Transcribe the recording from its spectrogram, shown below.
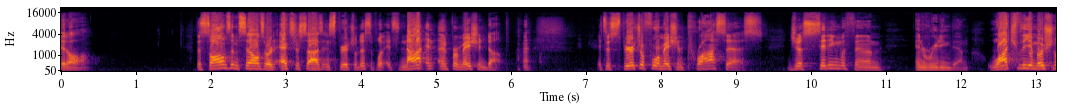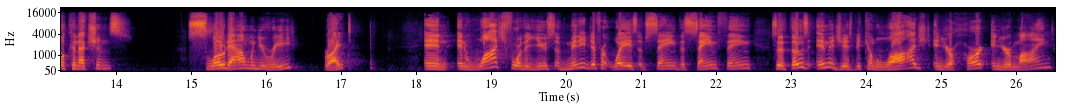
at all. The Psalms themselves are an exercise in spiritual discipline. It's not an information dump, it's a spiritual formation process, just sitting with them and reading them. Watch for the emotional connections. Slow down when you read, right? And, and watch for the use of many different ways of saying the same thing so that those images become lodged in your heart and your mind,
